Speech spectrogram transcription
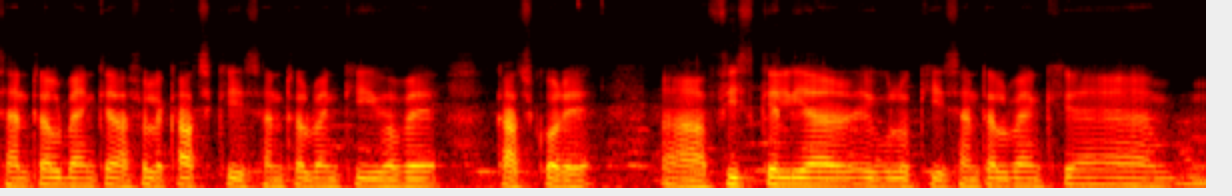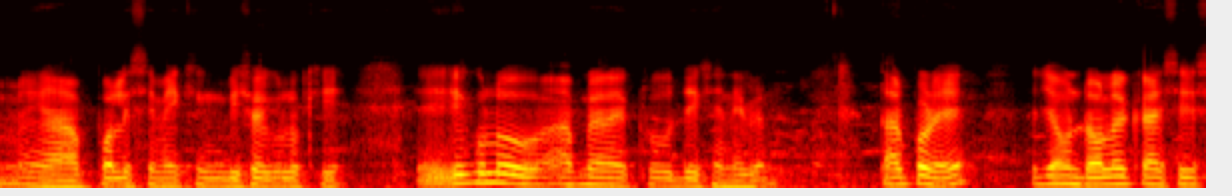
সেন্ট্রাল ব্যাংকের আসলে কাজ কী? সেন্ট্রাল ব্যাংক কীভাবে কাজ করে? ফিসক্যাল ইয়ার এগুলো কি? সেন্ট্রাল ব্যাংক পলিসি মেকিং বিষয়গুলো কি? এগুলো আপনারা একটু দেখে নেবেন। তারপরে যেমন ডলার ক্রাইসিস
